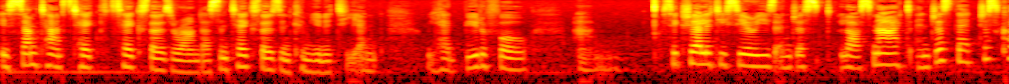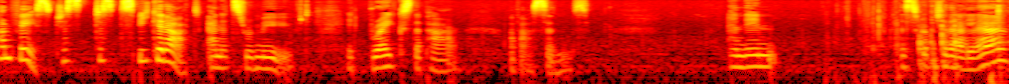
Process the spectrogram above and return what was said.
is sometimes take, takes those around us and takes those in community. And we had beautiful um, sexuality series and just last night and just that just confess just just speak it out and it's removed it breaks the power of our sins and then the scripture that I love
